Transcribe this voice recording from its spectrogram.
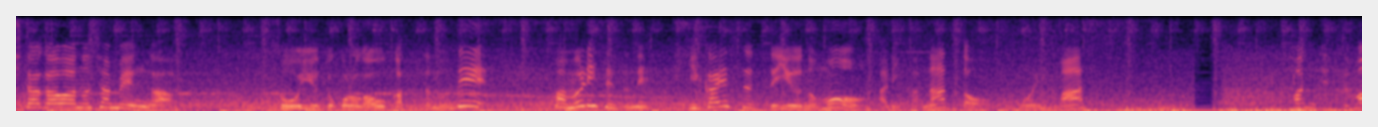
北側の斜面がそういうところが多かったので、まあ、無理せずね引き返すっていうのもありかなと思います。本日も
